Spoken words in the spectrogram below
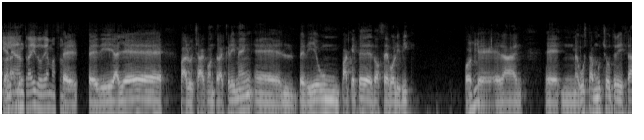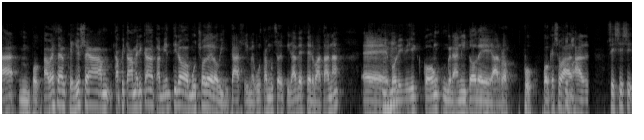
qué le han traído de Amazon? pedí ayer, para luchar contra el crimen, eh, pedí un paquete de 12 Bolivic, porque eran... me gusta mucho utilizar, a veces aunque yo sea Capitán América, también tiro mucho de lo vintage y me gusta mucho tirar de cerbatana eh, Bolivic con granito de arroz. porque eso al, Sí, sí, sí.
